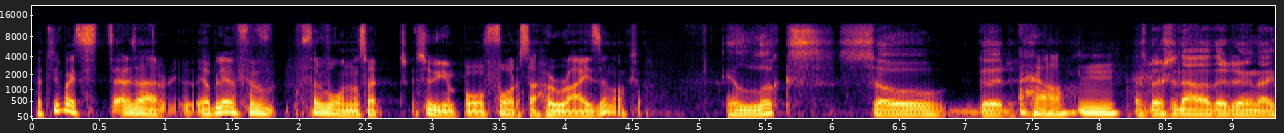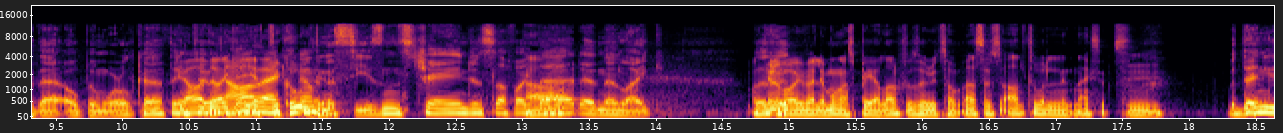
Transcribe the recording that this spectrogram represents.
Jag, tycker faktiskt, eller så här, jag blev för, förvånansvärt sugen på Forza Horizon också. It looks so good, Ja, mm. especially now that they're doing like that open world kind of thing ja too. det verkar Ja, jättecoolt. and the seasons change and stuff like Ja. that, and then like. Och det var ju väldigt många spelare också ser det ut som. Alltså, allt var väldigt nice ut. But then you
